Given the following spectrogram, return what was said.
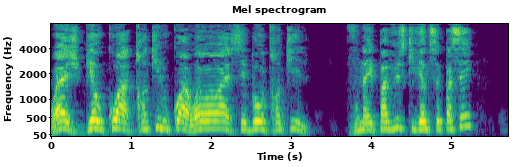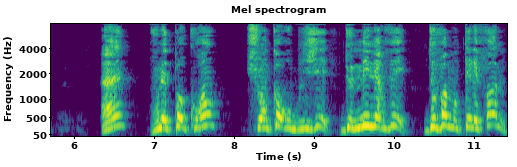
Ouais, bien ou quoi Tranquille ou quoi Ouais, ouais, ouais, c'est bon, tranquille. Vous n'avez pas vu ce qui vient de se passer? Hein? Vous n'êtes pas au courant? Je suis encore obligé de m'énerver devant mon téléphone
